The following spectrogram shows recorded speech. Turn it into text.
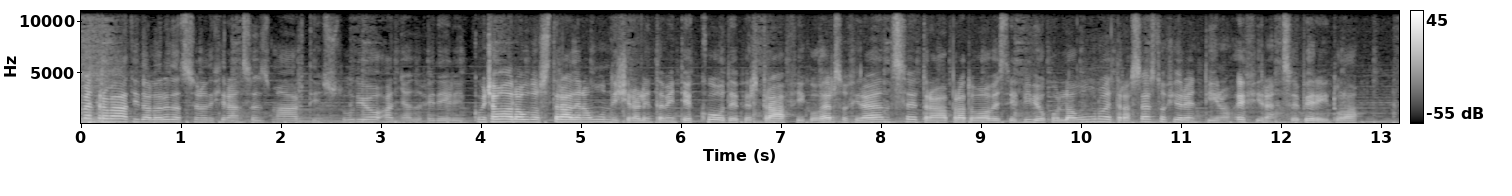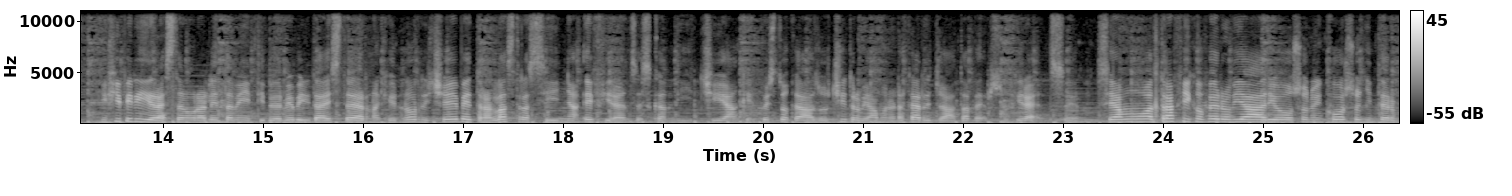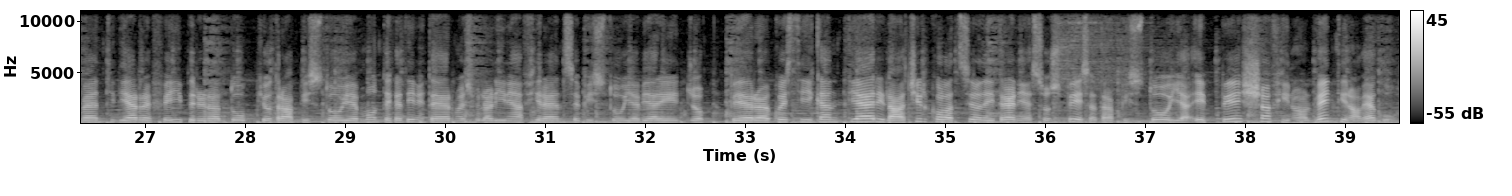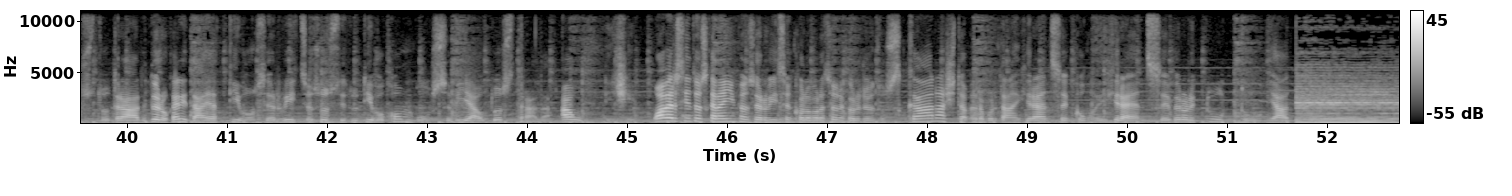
bentrovati dalla redazione di Firenze Smart, in studio Agnese Fedeli. Cominciamo dall'autostrada in A11, rallentamenti e code per traffico verso Firenze tra Prato Ovest e il Bivio con la 1 e tra Sesto Fiorentino e Firenze Peretola. In Fipili restano rallentamenti per viabilità esterna che non riceve tra la Strassigna e Firenze Scandicci. Anche in questo caso ci troviamo nella carreggiata verso Firenze. Siamo al traffico ferroviario, sono in corso gli interventi di RFI per il raddoppio tra Pistoia e Montecatini Terme sulla linea Firenze-Pistoia-Viareggio. Per questi cantieri la circolazione dei treni è sospesa tra Pistoia e Pescia fino al 29 agosto. Tra le due località è attivo un servizio sostitutivo con bus via autostrada A11. Muoversi in Toscana Info è un servizio in collaborazione con Regione Toscana, Città Metropolitana di Firenze e Comune di Firenze. Per ora è tutto, un viaggio.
